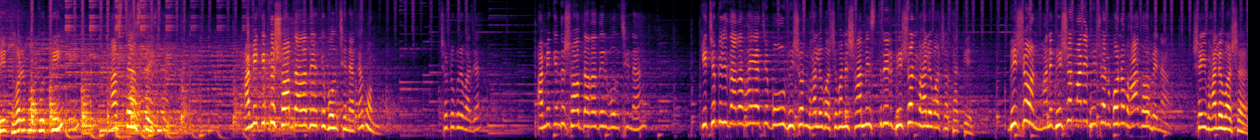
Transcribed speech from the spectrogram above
নারীর ধর্মপতি আস্তে আস্তে। আমি কিন্তু সব দাদাদেরকে বলছি না, কেমন? ছোট করে বাজা আমি কিন্তু সব দাদাদের বলছি না। কিছু কিছু দাদা ভাই আছে, বউ ভীষণ ভালোবাসে মানে স্বামী স্ত্রীর ভীষণ ভালোবাসা থাকে। ভীষণ মানে ভীষণ মানে ভীষণ, কোনো ভাগ হবে না সেই ভালোবাসার।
